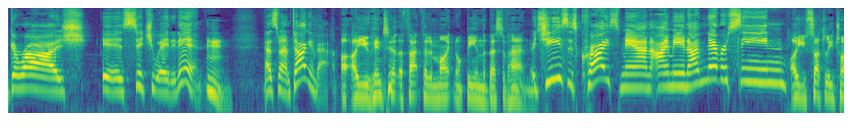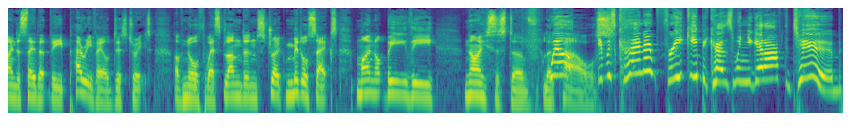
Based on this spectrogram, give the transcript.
garage is situated in. Hmm. That's what I'm talking about. Are are you hinting at the fact that it might not be in the best of hands? Jesus Christ, man! I mean, I've never seen. Are you subtly trying to say that the Perivale district of northwest London, stroke Middlesex, might not be the nicest of locales? Well, it was kind of freaky because when you get off the tube,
